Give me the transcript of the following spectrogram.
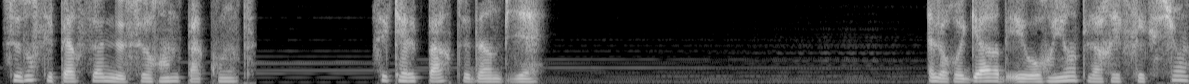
ce dont ces personnes ne se rendent pas compte, c'est qu'elles partent d'un biais. Elles regardent et orientent leur réflexion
